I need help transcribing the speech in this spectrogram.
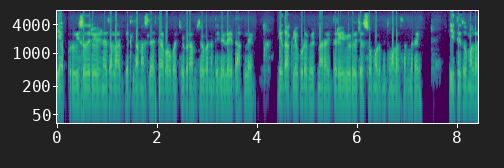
यापूर्वी सदर योजनेचा लाभ घेतला नसल्यास त्याबाबतचे ग्रामसेवकांनी दिलेले दाखले. हे दाखले कुठे भेटणार आहेत? तर हे व्हिडिओच्या समोर मी तुम्हाला सांगणार आहे. इथे तुम्हाला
